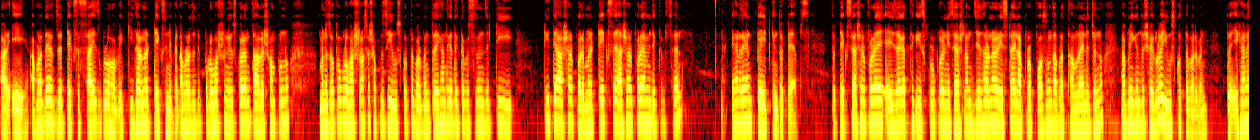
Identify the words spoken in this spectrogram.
আর এ আপনাদের যে টেক্সের সাইজগুলো হবে, কি ধরনের টেক্স নেবেন? আপনারা যদি পুরো ভার্সন ইউজ করেন, তাহলে সম্পূর্ণ মানে যতগুলো ভার্সন আছে সব কিছু ইউজ করতে পারবেন। তো এখান থেকে দেখতে পাচ্ছেন যে টি টিতে আসার পরে মানে টেক্সে আসার পরে আমি দেখতে পাচ্ছেন, এখানে দেখেন পেইড কিন্তু একটা অ্যাপস তো টেক্সে আসার পরে এই জায়গার থেকে স্ক্রল করে নিচে আসলাম, যে ধরনের স্টাইল আপনার পছন্দ, আপনার থামলাইনের জন্য, আপনি কিন্তু সেগুলো ইউজ করতে পারবেন। তো এখানে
